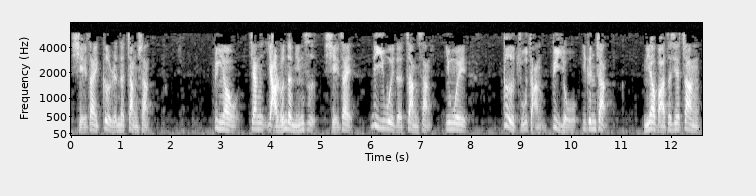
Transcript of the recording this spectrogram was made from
写在个人的账上，并要将亚伦的名字写在立位的账上，因为各族长必有一根杖。你要把这些杖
